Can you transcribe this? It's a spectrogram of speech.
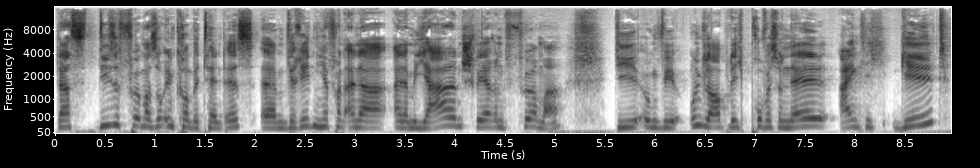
dass diese Firma so inkompetent ist. Ähm, wir reden hier von einer, einer milliardenschweren Firma, die irgendwie unglaublich professionell eigentlich gilt,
